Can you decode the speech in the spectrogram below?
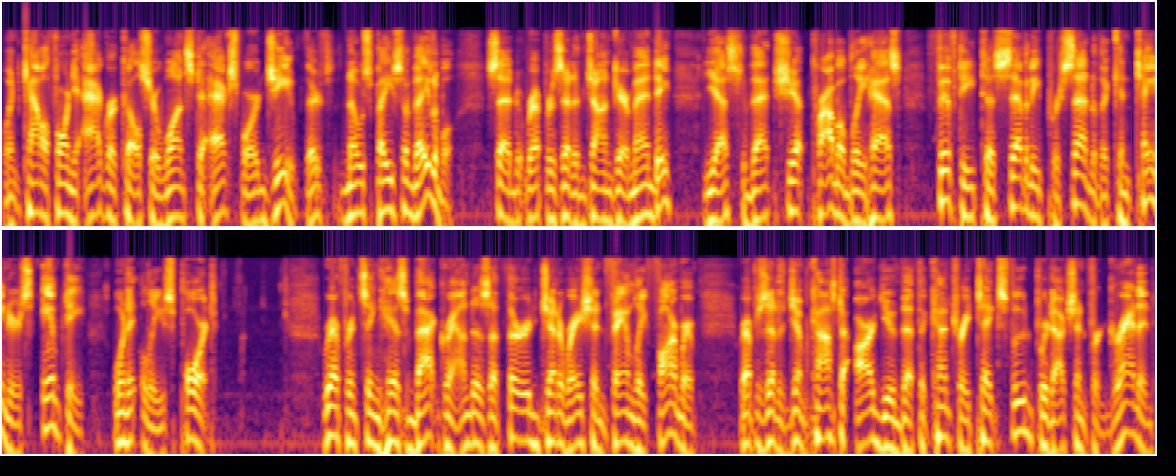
When California agriculture wants to export, gee, there's no space available, said Representative John Garamendi. Yes, that ship probably has 50 to 70 percent of the containers empty when it leaves port. Referencing his background as a third generation family farmer, Representative Jim Costa argued that the country takes food production for granted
